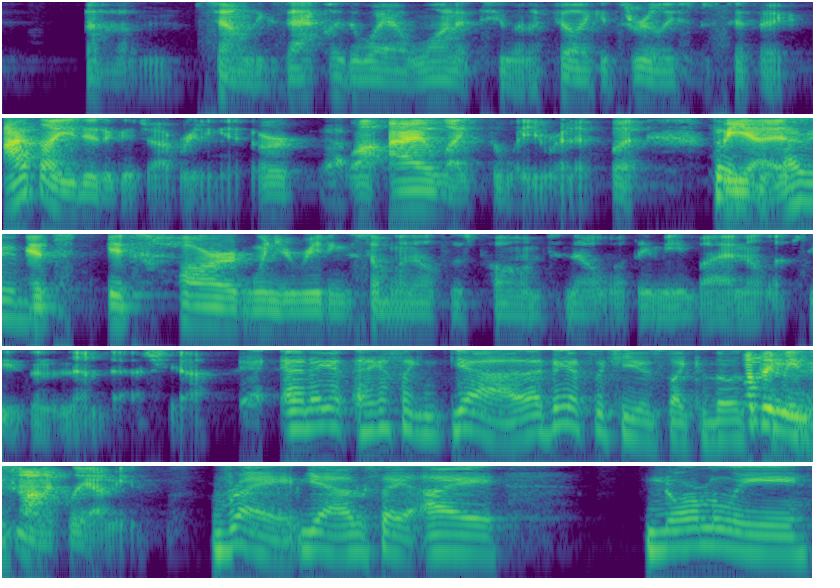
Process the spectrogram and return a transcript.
um, sound exactly the way I want it to, and I feel like it's really specific. I thought you did a good job reading it, or well, I liked the way you read it, but but yeah, you. I it's mean- it's it's hard when you're reading someone else's poem to know what they mean by an ellipses and an em dash. Yeah, and I guess, I guess like yeah, I think that's the key is like those. what they mean sonically. I mean, Right. Yeah. I was gonna say I normally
